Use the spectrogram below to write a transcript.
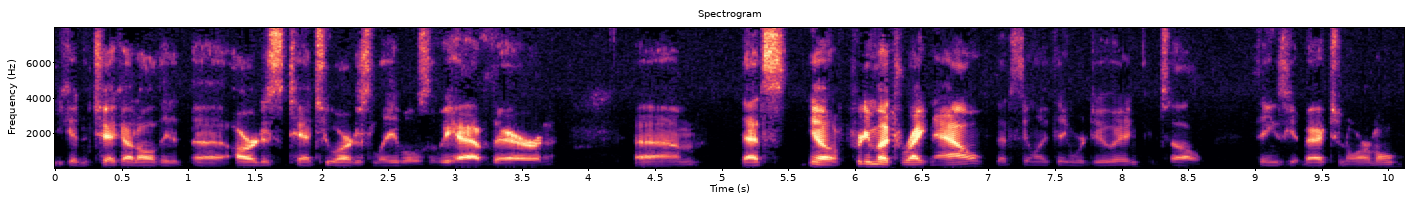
you can check out all the uh, artist tattoo artist labels that we have there, and um, that's you know pretty much right now. That's the only thing we're doing until things get back to normal.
